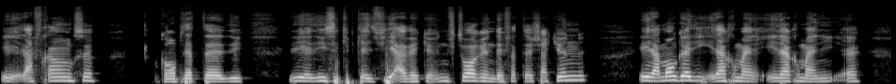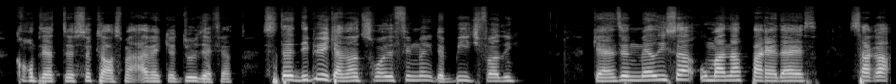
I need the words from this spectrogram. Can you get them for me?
et la France complètent euh, les, équipes qualifiées avec une victoire et une défaite chacune. Et la Mongolie et la Roumanie, la Roumanie euh, complètent ce classement avec deux défaites. C'était le début également du le film de Beach Volley. Canadienne Melissa Umana Paredes, Sarah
